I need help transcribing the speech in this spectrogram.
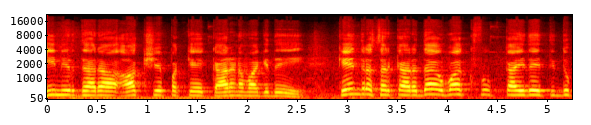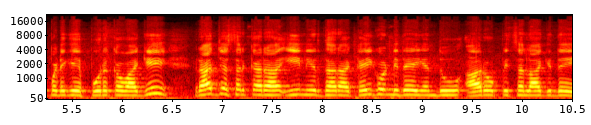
ಈ ನಿರ್ಧಾರ ಆಕ್ಷೇಪಕ್ಕೆ ಕಾರಣವಾಗಿದೆ. ಕೇಂದ್ರ ಸರ್ಕಾರದ ವಕ್ಫ್ ಕಾಯ್ದೆ ತಿದ್ದುಪಡಿಗೆ ಪೂರಕವಾಗಿ ರಾಜ್ಯ ಸರ್ಕಾರ ಈ ನಿರ್ಧಾರ ಕೈಗೊಂಡಿದೆ ಎಂದು ಆರೋಪಿಸಲಾಗಿದೆ.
